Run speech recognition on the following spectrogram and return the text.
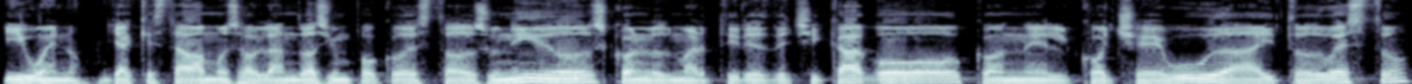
y bueno, ya que estábamos hablando hace un poco de Estados Unidos, con los mártires de Chicago, con el coche de Buda y todo esto,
